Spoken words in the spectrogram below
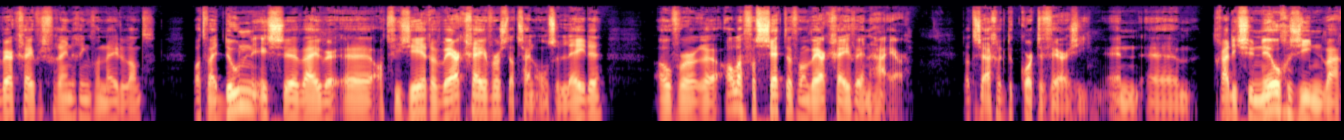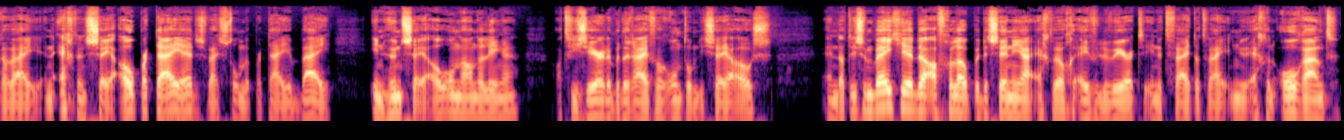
werkgeversvereniging van Nederland. Wat wij doen is uh, wij uh, adviseren werkgevers, dat zijn onze leden, over uh, alle facetten van werkgeven en HR. Dat is eigenlijk de korte versie. En ehm, traditioneel gezien waren wij een echt een CAO-partij. Dus wij stonden partijen bij in hun CAO-onderhandelingen. Adviseerden bedrijven rondom die CAO's. En dat is een beetje de afgelopen decennia echt wel geëvalueerd in het feit dat wij nu echt een allround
